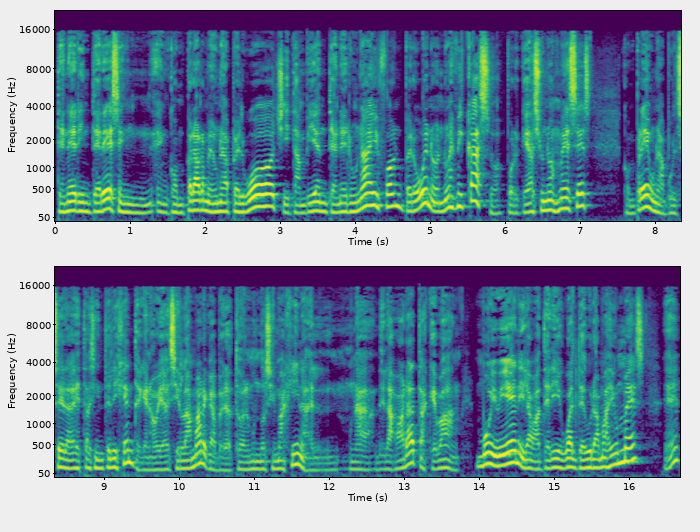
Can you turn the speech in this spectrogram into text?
tener interés en, en, comprarme un Apple Watch y también tener un iPhone, pero bueno, no es mi caso, porque hace unos meses compré una pulsera de estas inteligentes, que no voy a decir la marca, pero todo el mundo se imagina, una de las baratas que van muy bien y la batería igual te dura más de un mes, ¿eh?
